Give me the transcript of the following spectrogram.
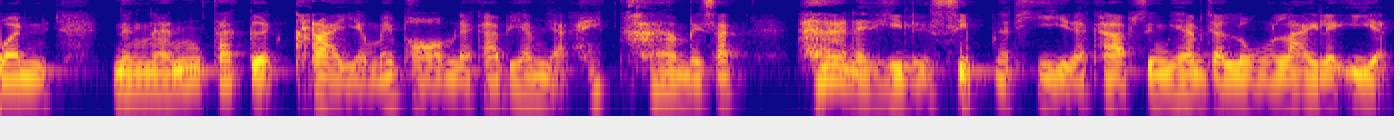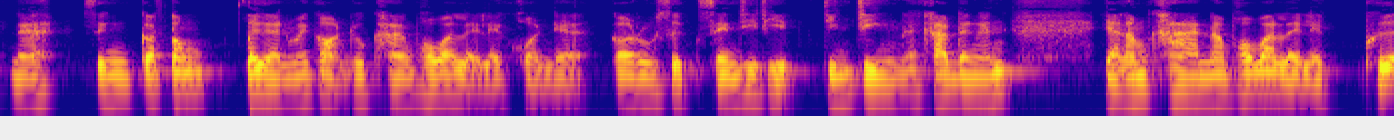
วร ดังนั้นถ้าเกิดใครยังไม่พร้อมนะครับพี่แฮมอยากให้ข้ามไปสัก 5 นาทีหรือ 10 นาทีนะครับ ซึ่งพี่แฮมจะลงรายละเอียดนะ ซึ่งก็ต้องเตือนไว้ก่อนทุกครั้งเพราะว่าหลายๆคนเนี่ยก็รู้สึกเซนซิทีฟจริง ๆ นะครับ ดังนั้นอย่าลำคาญนะเพราะว่าหลายๆเพื่อ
